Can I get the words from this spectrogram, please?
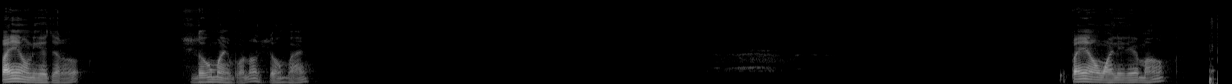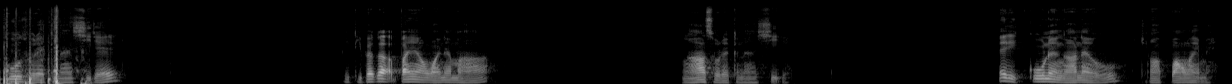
ပိုင်းအောင်လေးကကြတော့ လုံးပိုင်းပေါ့နော်လုံးပိုင်းဒီပိုင်းအောင်ဝိုင်းလေးထဲမှာ6ဆိုတဲ့ကဏ္ဍရှိတယ်ပြီးဒီဘက်ကအပိုင်းအောင်ဝိုင်းထဲမှာ9ဆိုတဲ့ကဏ္ဍရှိတယ်အဲ့ဒီ6နဲ့9နဲ့ကိုကျွန်တော်ပေါင်းလိုက်မယ်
